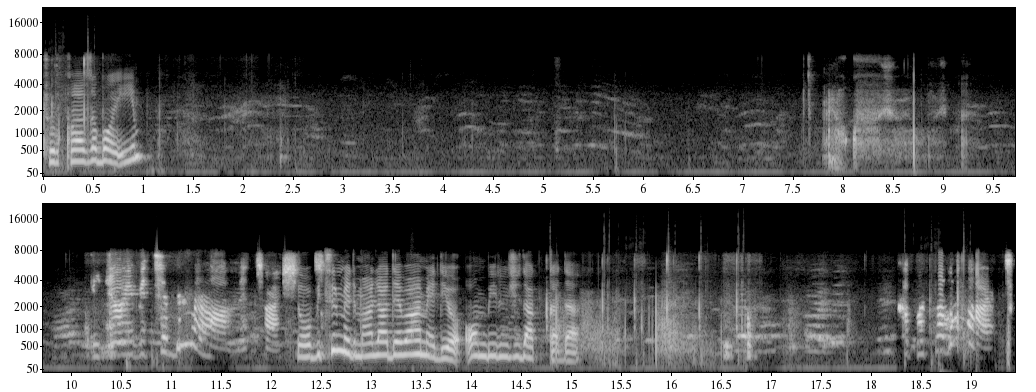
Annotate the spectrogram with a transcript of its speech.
turkuaza boyayayım. Yok. Videoyu bitirdin mi Muhammed Raşit? Yo bitirmedim. Hala devam ediyor. 11. dakikada. Kapatalım mı artık?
